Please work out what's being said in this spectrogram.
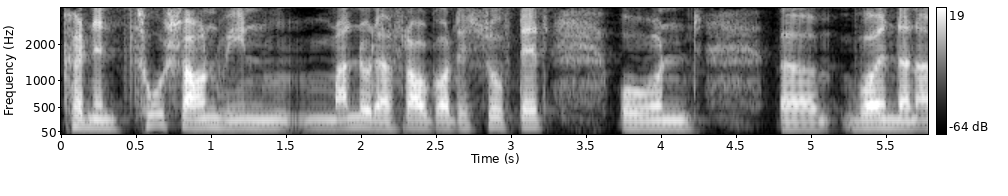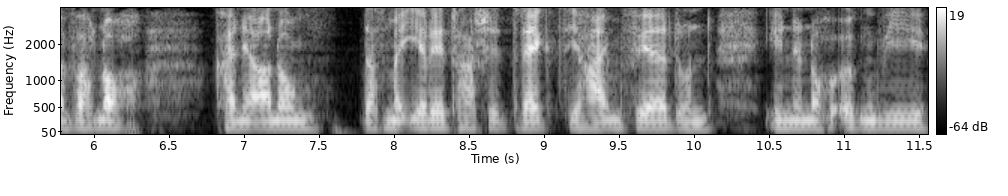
können zuschauen, wie ein Mann oder Frau Gottes schuftet und äh, wollen dann einfach noch, keine Ahnung, dass man ihre Tasche trägt, sie heimfährt und ihnen noch irgendwie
